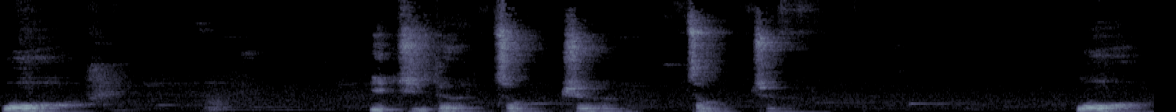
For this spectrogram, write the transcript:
我一直的走着，走着，我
